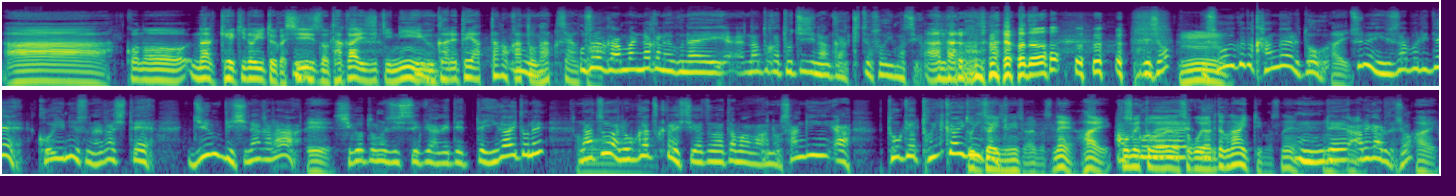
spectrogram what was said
ああ、このな景気のいいというか支持率の高い時期に浮かれてやったのかとなっちゃうと、うん。うん、おそらくあんまり仲の良くないなんとか都知事なんかきっとそう言いますよ。あなるほどなるほど。でしょ、うん、そういうこと考えると、はい、常に揺さぶりでこういうニュース流して準備しながら仕事の実績を上げていって意外とね夏は6月から7月の頭はあの参議院あ東京都議会議員選挙。ありますね。はい。公明党はそこをやりたくないって言いますね。うん、で、うん、あれがあるでしょ？はい。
